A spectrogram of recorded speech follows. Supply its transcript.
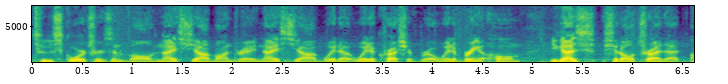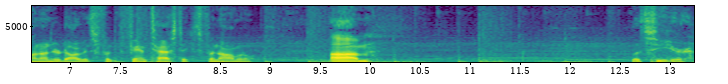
two scorchers involved. Nice job, Andre. Nice job. Way to way to crush it, bro. Way to bring it home. You guys should all try that on Underdog. It's f- fantastic. It's phenomenal. Um, let's see here.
